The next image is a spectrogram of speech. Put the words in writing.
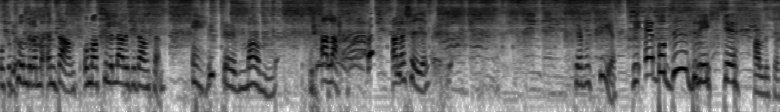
Och så kunde de en dans och man skulle lära sig dansen. Vilka är man? Alla, alla tjejer. Kan jag få se? Det är Ebba Didrik! Aldrig sett.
